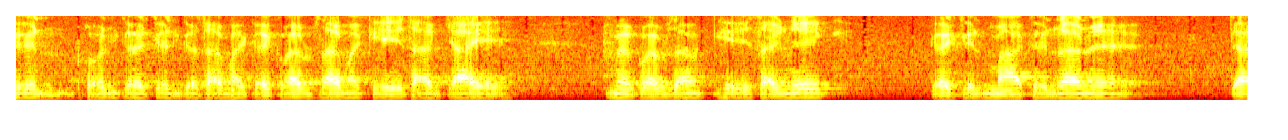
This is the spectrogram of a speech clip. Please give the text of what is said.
ขึ้น ผลเกิดขึ้นก็ทำให้เกิดความสามัคคีทางใจ เมื่อความสามัคคีทางนี้เกิดขึ้นมาขึ้นแล้วเนี่ยจะ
